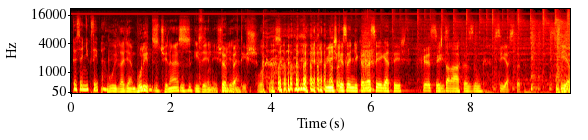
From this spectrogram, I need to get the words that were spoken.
Köszönjük szépen. Úgy legyen. Bulit csinálsz idén is, Többet ugye? is. Ott lesz. Mi is köszönjük a beszélgetést, Köszi. és találkozzunk. Sziasztok! Szia!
